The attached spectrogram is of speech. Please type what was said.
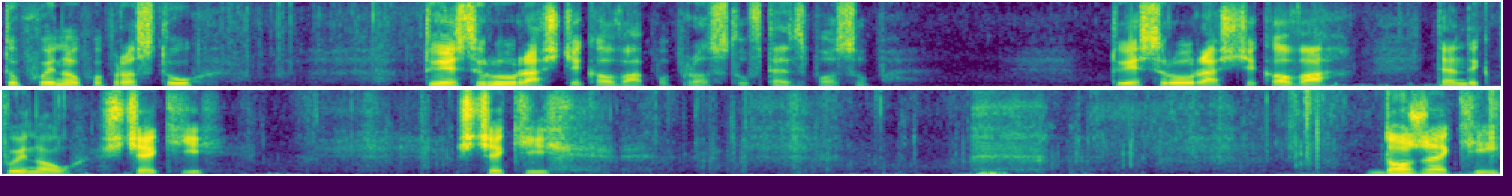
Tu płynął po prostu. Tu jest rura ściekowa po prostu w ten sposób. Tu jest rura ściekowa. Tędy płyną ścieki ścieki. Do rzeki.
